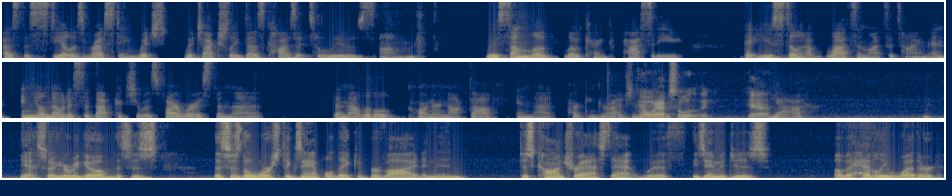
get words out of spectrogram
as the steel is rusting, which which actually does cause it to lose um, lose some load load carrying capacity, that you still have lots and lots of time. And and you'll notice that that picture was far worse than the than that little corner knocked off in that parking garage. Oh, absolutely. Yeah. Yeah. Yeah. So here we go. This is this is the worst example they could provide, and then just contrast that with these images of a heavily weathered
